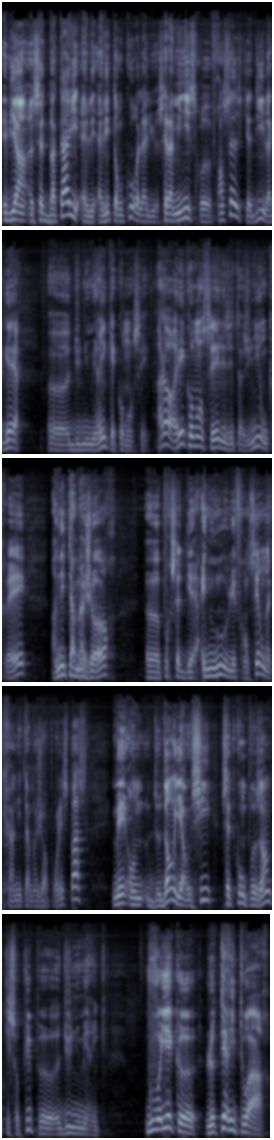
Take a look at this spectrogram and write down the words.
Eh bien, cette bataille, elle, est en cours, elle a lieu. C'est la ministre française qui a dit la guerre euh, du numérique est commencée. Alors, elle est commencée. Les États-Unis ont créé un état-major euh, pour cette guerre. Et nous, les Français, on a créé un état-major pour l'espace. Mais dedans, il y a aussi cette composante qui s'occupe euh, du numérique vous voyez que le territoire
